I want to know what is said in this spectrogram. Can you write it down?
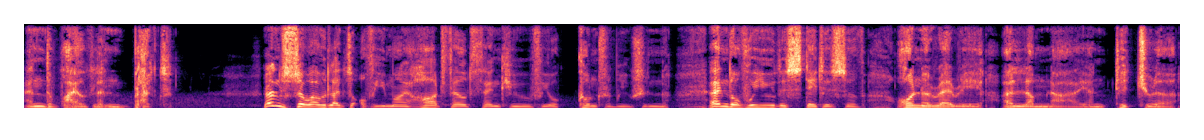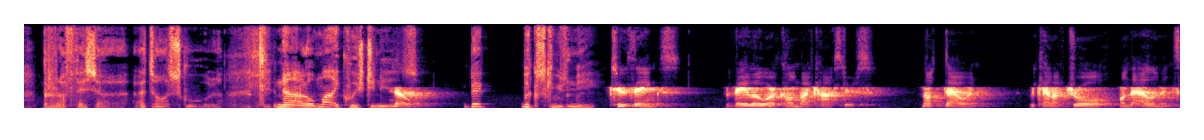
and the wildland blight. And so I would like to offer you my heartfelt thank you for your contribution and offer you the status of honorary alumni and titular professor at our school. Now, my question is. No. Be- excuse me? Two things. Velo are combat casters, not Dowen. We cannot draw on the elements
